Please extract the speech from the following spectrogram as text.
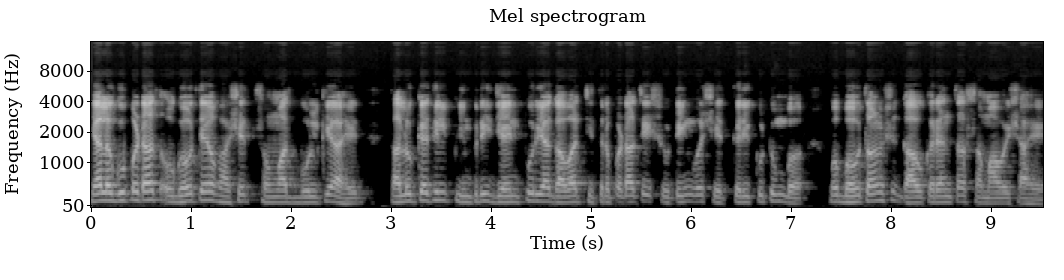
या लघुपटात ओघवत्या भाषेत संवाद बोलके आहेत तालुक्यातील पिंपरी जैनपूर या गावात चित्रपटाचे शूटिंग व शेतकरी कुटुंब व बहुतांश गावकऱ्यांचा समावेश आहे.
